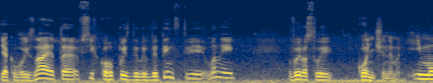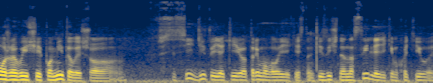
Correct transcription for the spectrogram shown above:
як ви знаєте, всіх, кого пиздили в дитинстві, вони виросли конченими. І може ви ще й помітили, що всі діти, які отримували якесь там фізичне насилля, яким хотіли,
